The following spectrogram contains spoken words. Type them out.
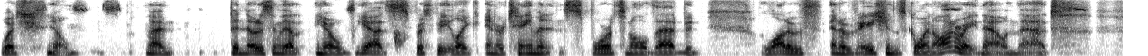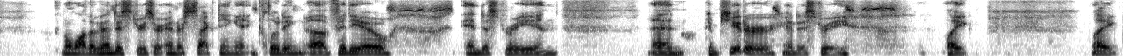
which you know i've been noticing that you know yeah it's supposed to be like entertainment and sports and all that but a lot of innovations going on right now in that. And a lot of industries are intersecting it including uh, video industry and and computer industry. Like like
